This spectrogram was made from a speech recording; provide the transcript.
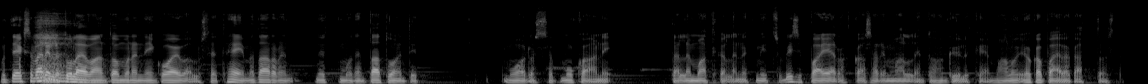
Mutta tiedätkö, välillä tulee vaan tommonen niinku oivallus, että hei, mä tarvin nyt muuten tatuointi muodossa mukaani tälle matkalle nyt Mitsubishi Pajero kasarimallin tuohon kylkeen. Mä haluan joka päivä katsoa sitä.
